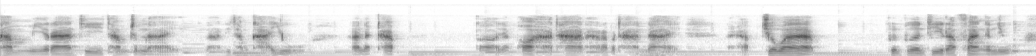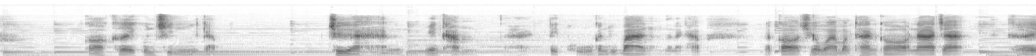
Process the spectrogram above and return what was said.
ทำมีร้านที่ทำจำหน่ายร้านที่ทำขายอยู่นะครับ ก็ยังพอหาทานหารับประทานได้นะครับ เชื่อว่าเพื่อนๆที่รับฟังกันอยู่ ก็เคยคุ้นชินกับ ชื่ออาหารเมี่ยงคำนะฮะติดหูกันอยู่บ้างนะครับ แล้วก็เชื่อว่าบางท่านก็น่าจะเคย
